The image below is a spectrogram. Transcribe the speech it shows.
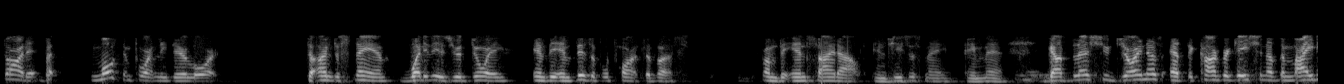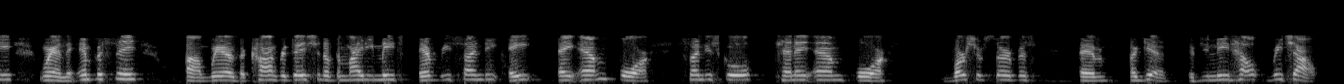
started. But most importantly, dear Lord, to understand what it is you're doing in the invisible parts of us from the inside out. In Jesus' name, amen. God bless you. Join us at the Congregation of the Mighty. We're in the embassy um, where the Congregation of the Mighty meets every Sunday, 8 a.m. for Sunday school, 10 a.m. for worship service. And again, if you need help, reach out.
